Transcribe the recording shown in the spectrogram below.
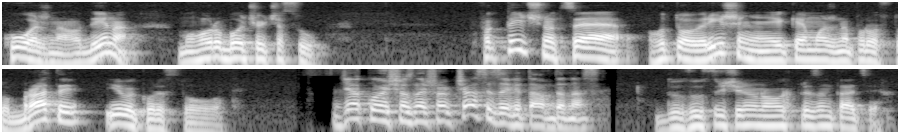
кожна година мого робочого часу. Фактично, це готове рішення, яке можна просто брати і використовувати. Дякую, що знайшов час і завітав до нас. До зустрічі на нових презентаціях.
